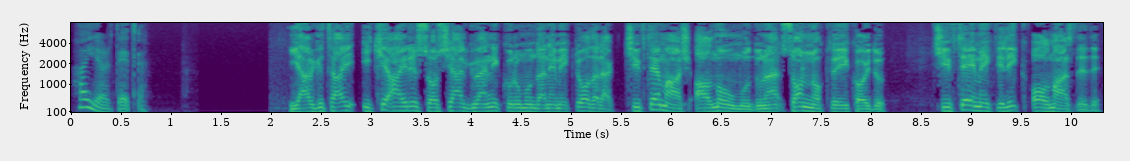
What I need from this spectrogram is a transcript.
hayır dedi. Yargıtay iki ayrı sosyal güvenlik kurumundan emekli olarak çifte maaş alma umuduna son noktayı koydu. Çifte emeklilik olmaz dedi.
